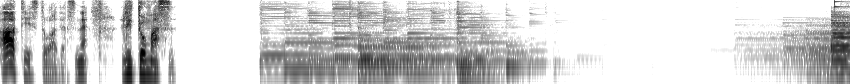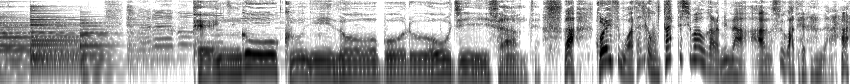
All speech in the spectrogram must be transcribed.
アーティストはですね、リトマス。天国に登るおじさんって。あ、これいつも私が歌ってしまうからみんな、あの、すぐ当てれるんだな。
